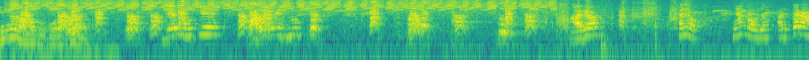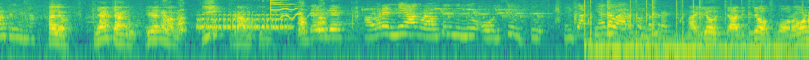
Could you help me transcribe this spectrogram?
ഇന്ന് നമുക്ക് പുറത്തിറങ്ങി. ആരോ? ഹലോ ഞാൻ ഗൗതം. അടുത്ത ഗ്രാമത്തിൽ നിന്നാ. ഹലോ ഞാൻ ചങ്കു. ഇവൻ മങ്ങു ഈ ഗ്രാമത്തിൽ എന്താ ഇവിടെ? അവർ എന്നെ ആ ഗ്രാമത്തിൽ നിന്ന് ഓടിച്ചു വിട്ടു. എനിക്ക് അജ്ഞാത വൈറസ് ഉണ്ടത്രേ. അയ്യോ ചതിച്ചോ കൊറോണ.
